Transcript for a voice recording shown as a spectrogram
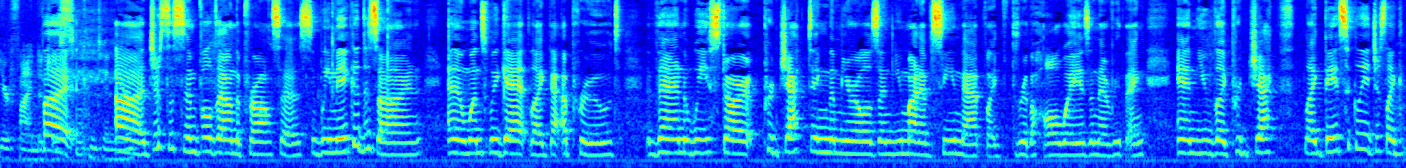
you're fine to But just continue. uh, just to simple down the process, we make a design, and then once we get like that approved, then we start projecting the murals, and you might have seen that like through the hallways and everything. And you like project like basically just like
